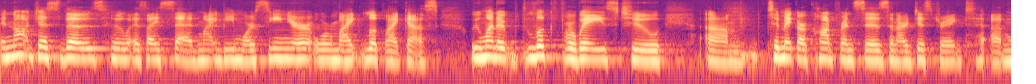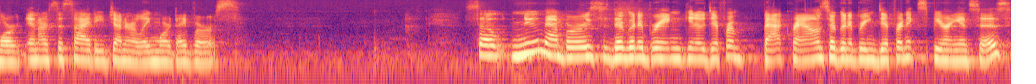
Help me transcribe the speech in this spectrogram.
and not just those who, as I said, might be more senior or might look like us. We want to look for ways to. Um, to make our conferences and our district uh, more, and our society generally more diverse. So new members, they're going to bring, you know, different backgrounds. They're going to bring different experiences.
